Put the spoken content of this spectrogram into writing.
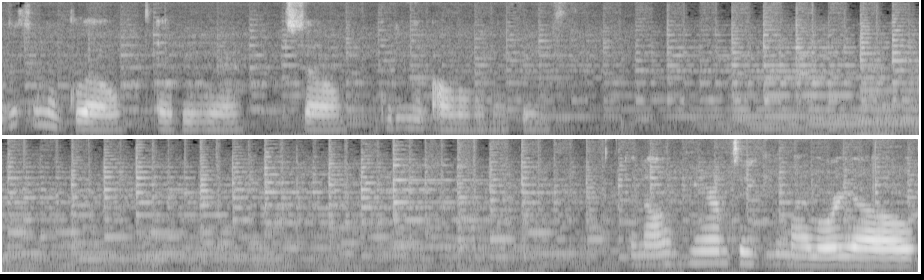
I just want to glow everywhere, so I'm putting it all over my face. And now here I'm taking my L'Oreal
